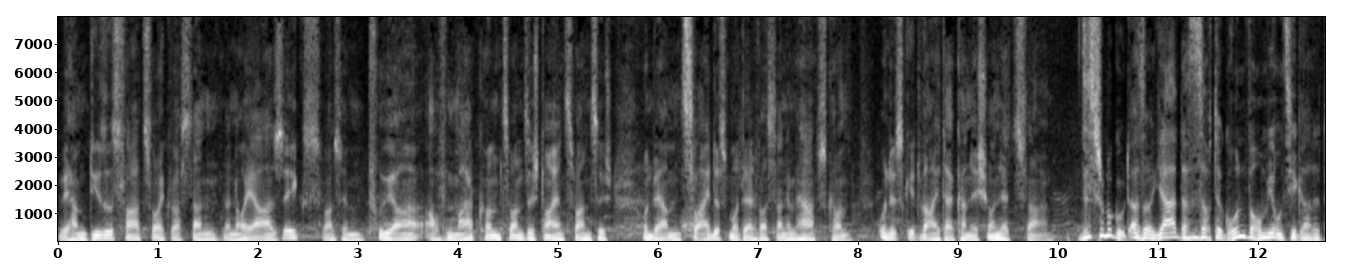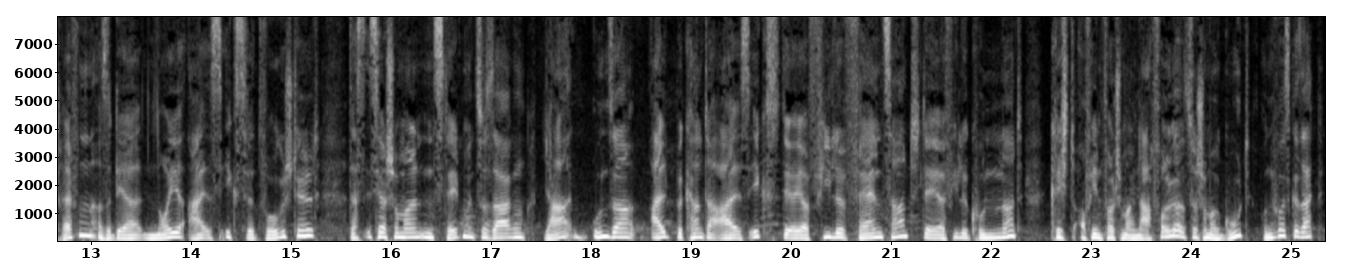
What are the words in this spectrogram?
Wir haben dieses Fahrzeug, was dann der neue ASX, was im Frühjahr auf den Markt kommt, 2023. Und wir haben ein zweites Modell, was dann im Herbst kommt. Und es geht weiter, kann ich schon jetzt sagen. Das ist schon mal gut. Also ja, das ist auch der Grund, warum wir uns hier gerade treffen. Also der neue ASX wird vorgestellt. Das ist ja schon mal ein Statement zu sagen, ja, unser altbekannter ASX, der ja viele Fans hat, der ja viele Kunden hat, kriegt auf jeden Fall schon mal Nachfolger. Das ist ja schon mal gut. Und du hast gesagt,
